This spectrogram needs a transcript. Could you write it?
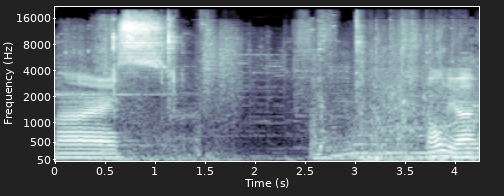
Nice. Ne oluyor abi?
